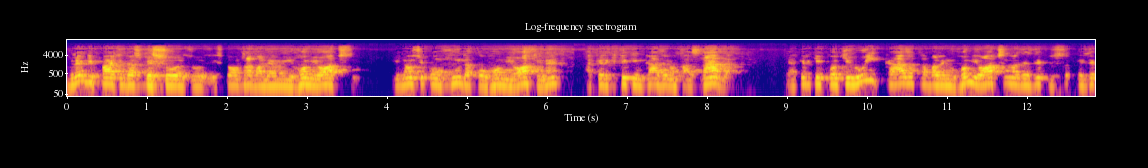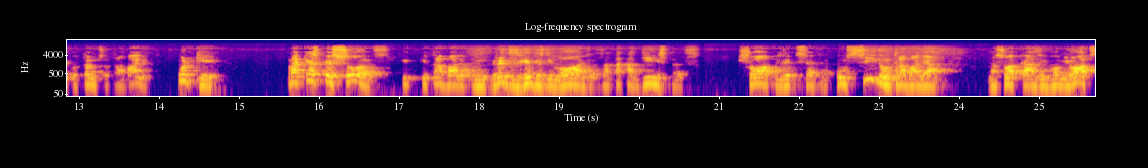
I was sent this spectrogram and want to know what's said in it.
grande parte das pessoas hoje estão trabalhando em home office, e não se confunda com home office, né? aquele que fica em casa e não faz nada, é aquele que continua em casa trabalhando home office, mas executando seu trabalho. Por quê? Para que as pessoas que, que, trabalham com grandes redes de lojas, atacadistas, shoppings, etc., consigam trabalhar na sua casa em home office,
